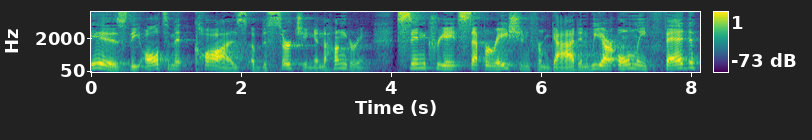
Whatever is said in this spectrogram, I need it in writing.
is the ultimate cause of the searching and the hungering. Sin creates separation from God, and we are only fed,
